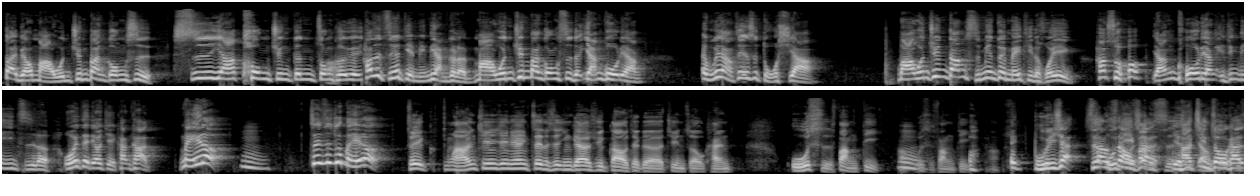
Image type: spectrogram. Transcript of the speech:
代表马文君办公室施压空军跟中科院，他是直接点名两个人，马文君办公室的杨国良。哎，我跟你讲这件事多瞎，马文君当时面对媒体的回应，他说杨国良已经离职了，我会再了解看看。没了，嗯，这次就没了。所以马文君今天真的是应该要去告这个《金周刊》无始放地啊，无始放地啊。哎，补一下，是无地放矢，也是《金周刊》，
